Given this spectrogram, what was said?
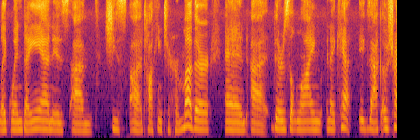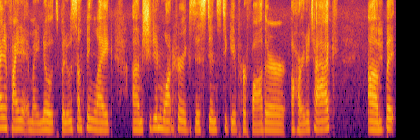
like when diane is um, she's uh, talking to her mother and uh, there's a line and i can't exact i was trying to find it in my notes but it was something like um, she didn't want her existence to give her father a heart attack. Um, but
